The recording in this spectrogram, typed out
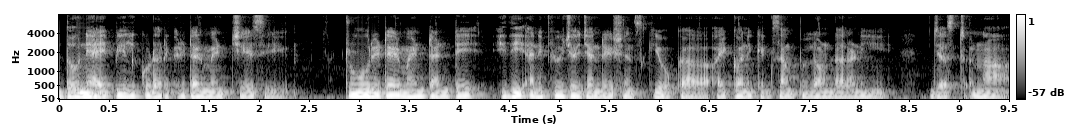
Dhoni IPL కూడా రిటైర్మెంట్ చేసి ట్రూ రిటైర్మెంట్ అంటే ఇది అని ఫ్యూచర్ జనరేషన్స్కి ఒక ఐకానిక్ ఎగ్జాంపుల్లా ఉండాలని జస్ట్ నా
